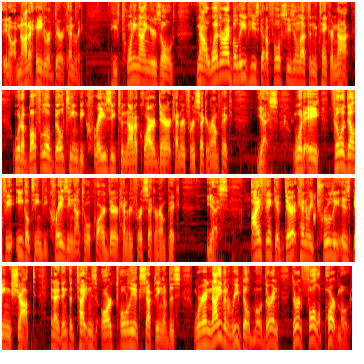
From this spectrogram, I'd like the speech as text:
you know I'm not a hater of Derrick Henry. He's 29 years old. Now, whether I believe he's got a full season left in the tank or not, would a Buffalo Bill team be crazy to not acquire Derrick Henry for a second round pick? Yes. Would a Philadelphia Eagle team be crazy not to acquire Derrick Henry for a second round pick? Yes. I think if Derrick Henry truly is being shopped, and I think the Titans are totally accepting of this, we're in not even rebuild mode. They're in they're in fall apart mode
